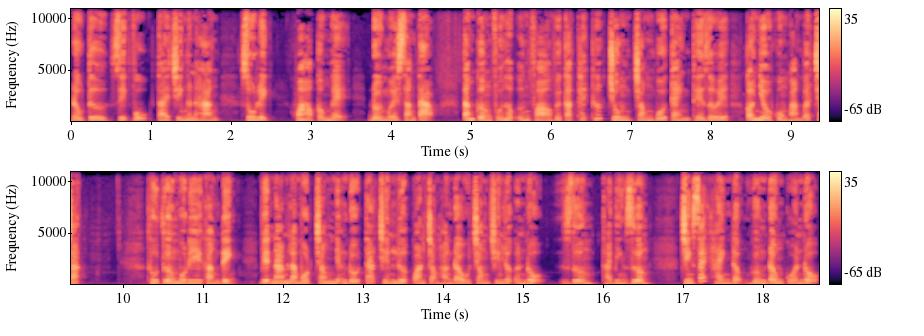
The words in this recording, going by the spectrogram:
đầu tư, dịch vụ, tài chính ngân hàng, du lịch, khoa học công nghệ, đổi mới sáng tạo, tăng cường phối hợp ứng phó với các thách thức chung trong bối cảnh thế giới có nhiều khủng hoảng bất chắc. Thủ tướng Modi khẳng định Việt Nam là một trong những đối tác chiến lược quan trọng hàng đầu trong chiến lược Ấn Độ, Dương, Thái Bình Dương, chính sách hành động hướng đông của Ấn Độ.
